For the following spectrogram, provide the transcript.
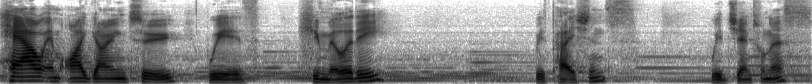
How am I going to, with humility, with patience, with gentleness,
